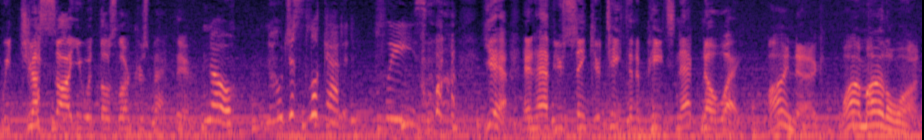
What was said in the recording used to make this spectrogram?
We just saw you with those lurkers back there. No, no, just look at it, please. yeah, and have you sink your teeth into Pete's neck? No way. My neck? Why am I the one?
